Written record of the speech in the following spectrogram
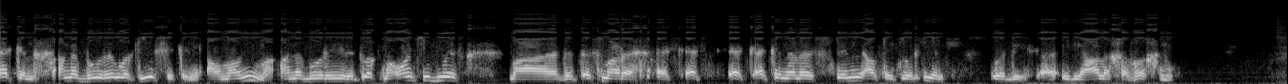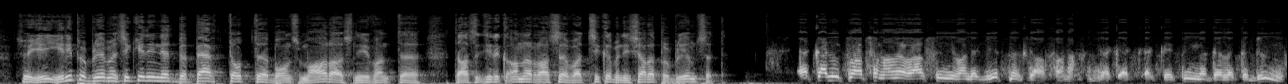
ek en ander boere ook hier seker nie almal nie, maar ander boere hier het ook maar ons idees, maar dit is maar ek ek ek ek en hulle stem nie altyd ooreen oor die uh, ideale gewig nie. So hier hierdie probleme is seker nie net beperk tot uh, bonsmaras nie, want uh, daar's natuurlik ander rasse wat seker met dieselfde probleem sit. Ek kan nie praat van ander rasse nie want ek weet niks daarvan af nie. Ek ek ek het nie met hulle te doen nie.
